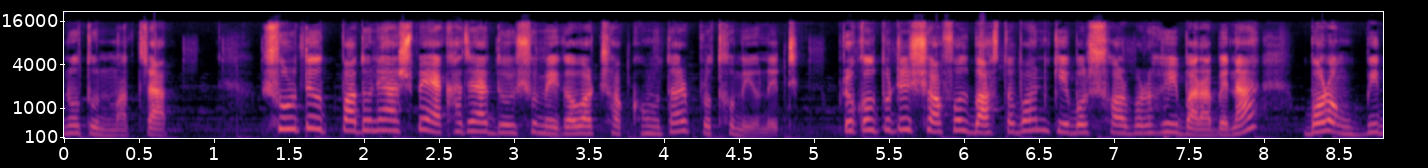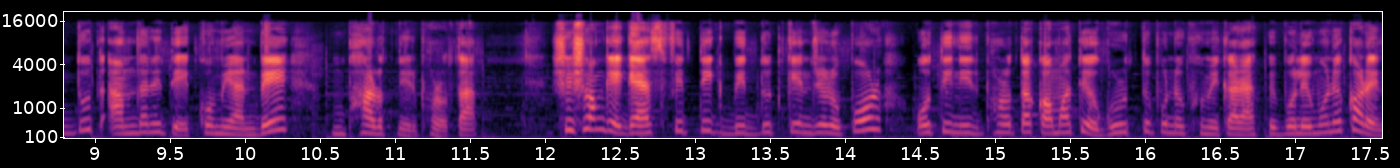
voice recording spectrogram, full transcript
নতুন মাত্রা। শুরুতে উৎপাদনে আসবে এক হাজার দুইশো মেগাওয়াট সক্ষমতার প্রথম ইউনিট। প্রকল্পটির সফল বাস্তবায়ন কেবল সরবরাহই বাড়াবে না, বরং বিদ্যুৎ আমদানিতে কমিয়ে আনবে ভারত নির্ভরতা। সে সঙ্গে গ্যাস ভিত্তিক বিদ্যুৎ কেন্দ্রের উপর অতি নির্ভরতা কমাতেও গুরুত্বপূর্ণ ভূমিকা রাখবে বলে মনে করেন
